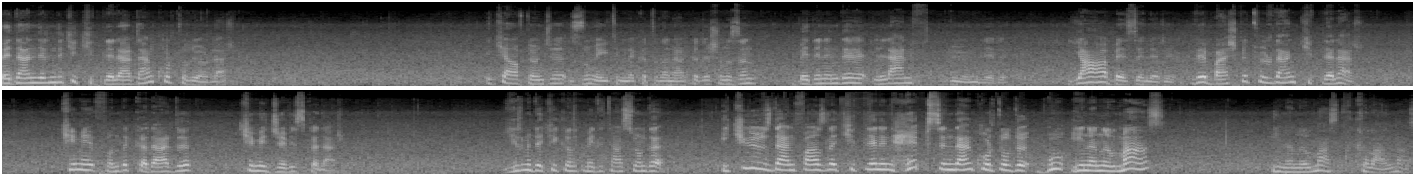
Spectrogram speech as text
bedenlerindeki kitlelerden kurtuluyorlar. İki hafta önce Zoom eğitimine katılan arkadaşımızın bedeninde lenf düğümleri, yağ bezeleri ve başka türden kitleler. Kimi fındık kadardı, kimi ceviz kadar. 20 dakikalık meditasyonda 200'den fazla kitlenin hepsinden kurtuldu. Bu inanılmaz. İnanılmaz, akıl almaz.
